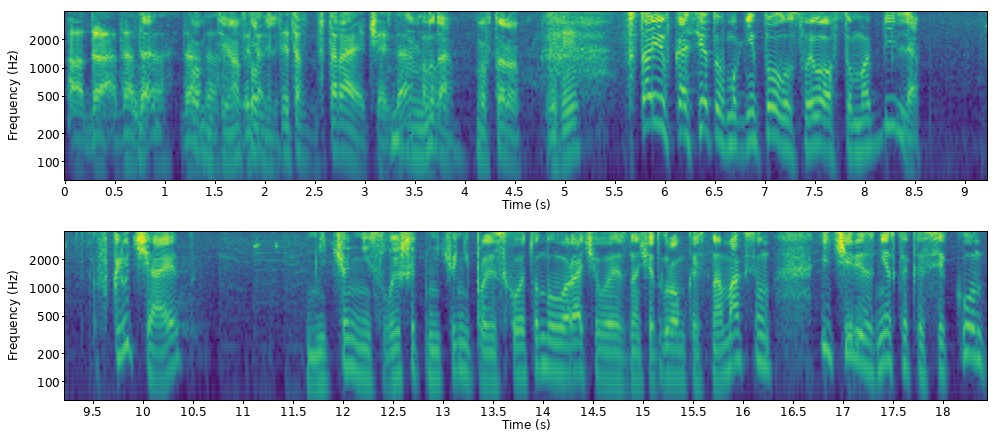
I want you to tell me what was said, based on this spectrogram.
А, да, да, Да? да. да, Помните, да. а, вспомнили? Это, это вторая часть, да? ну да, во втором, вставив кассету в магнитолу своего автомобиля, включает ничего не слышит, ничего не происходит. Он выворачивает, значит, громкость на максимум, и через несколько секунд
